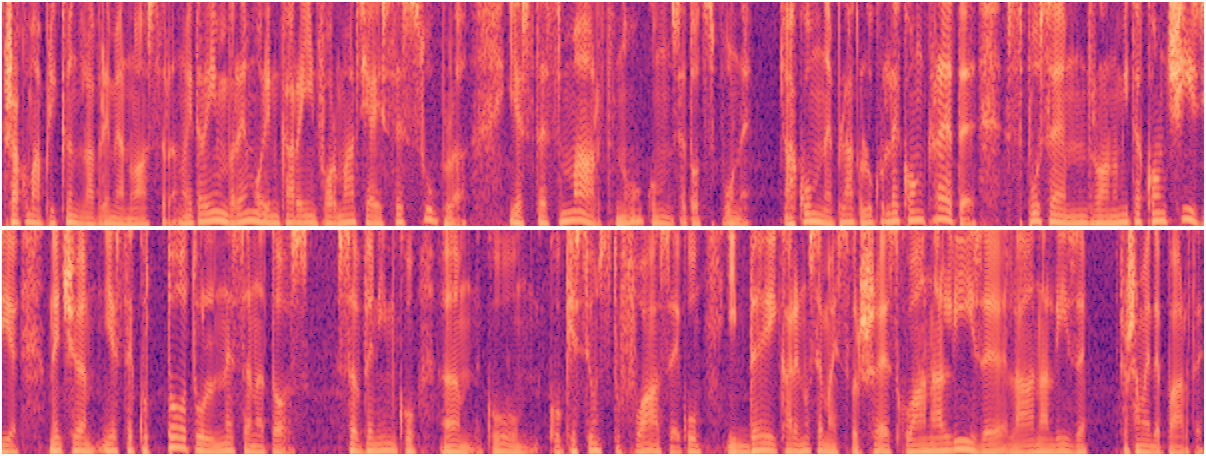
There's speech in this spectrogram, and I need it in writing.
și acum aplicând la vremea noastră. Noi trăim vremuri în care informația este suplă, este smart, nu? Cum se tot spune. Acum ne plac lucrurile concrete, spuse într-o anumită concizie, deci este cu totul nesănătos să venim cu, um, cu, cu chestiuni stufoase, cu idei care nu se mai sfârșesc, cu analize la analize și așa mai departe.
